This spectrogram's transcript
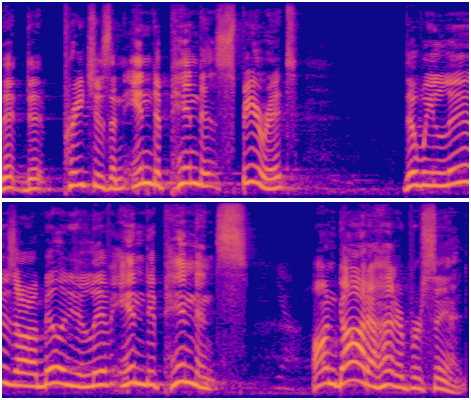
that, that preaches an independent spirit, that we lose our ability to live independence on God 100%.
